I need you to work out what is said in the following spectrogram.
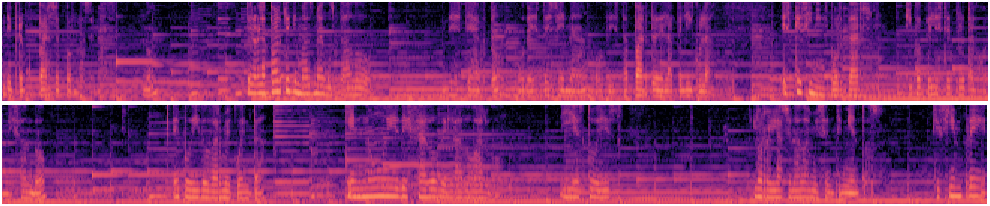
de preocuparse por los demás, ¿no? Pero la parte que más me ha gustado de este acto, o de esta escena, o de esta parte de la película, es que sin importar qué papel esté protagonizando, he podido darme cuenta que no he dejado de lado algo. Y esto es lo relacionado a mis sentimientos que siempre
